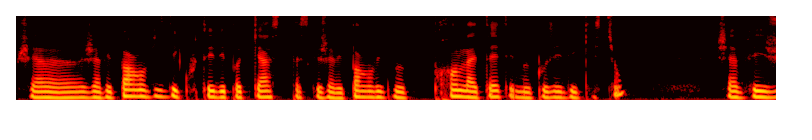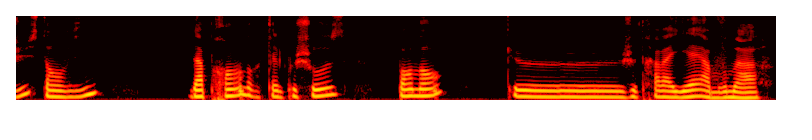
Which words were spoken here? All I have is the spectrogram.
j'avais pas envie d'écouter des podcasts parce que j'avais pas envie de me prendre la tête et de me poser des questions. J'avais juste envie d'apprendre quelque chose pendant que je travaillais à mon art.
